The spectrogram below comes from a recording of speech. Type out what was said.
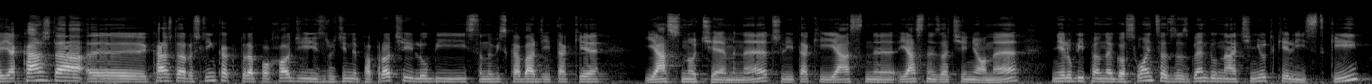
Y, Jak każda, y, każda roślinka, która pochodzi z rodziny paproci, lubi stanowiska bardziej takie jasno-ciemne, czyli takie jasne, jasne, zacienione. Nie lubi pełnego słońca ze względu na cieniutkie listki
